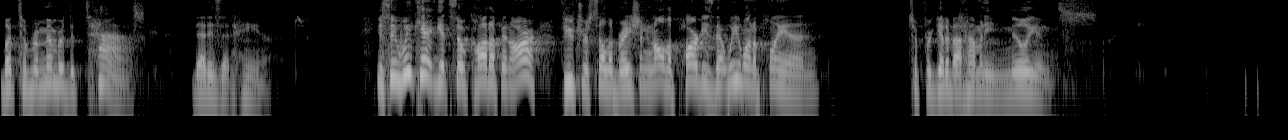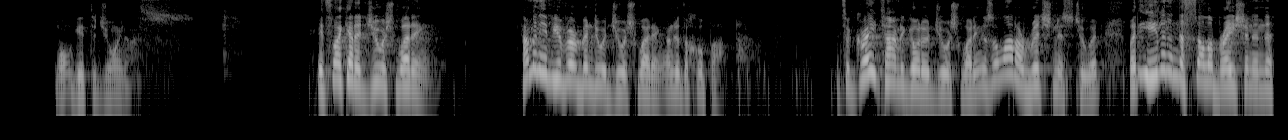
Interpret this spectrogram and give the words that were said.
but to remember the task that is at hand. You see, we can't get so caught up in our future celebration and all the parties that we want to plan to forget about how many millions won't get to join us. It's like at a Jewish wedding. How many of you have ever been to a Jewish wedding under the chuppah? It's a great time to go to a Jewish wedding. There's a lot of richness to it. But even in the celebration, and the,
